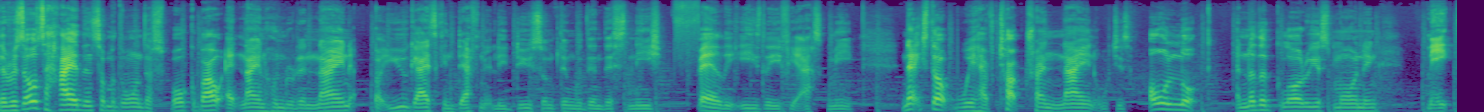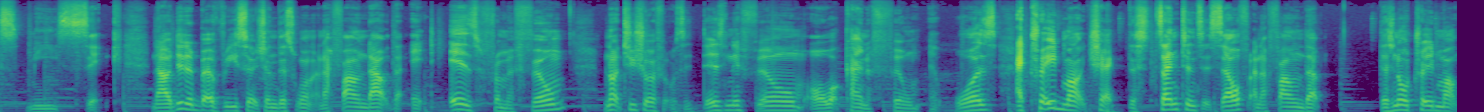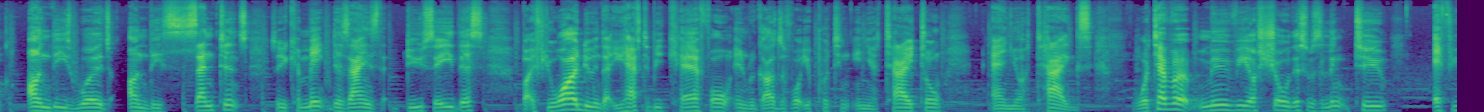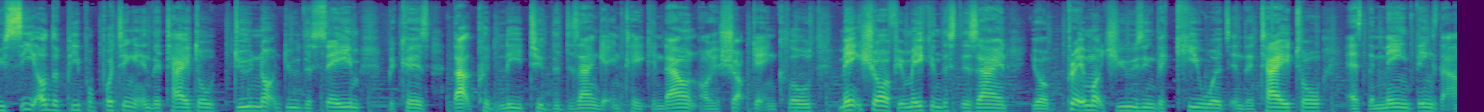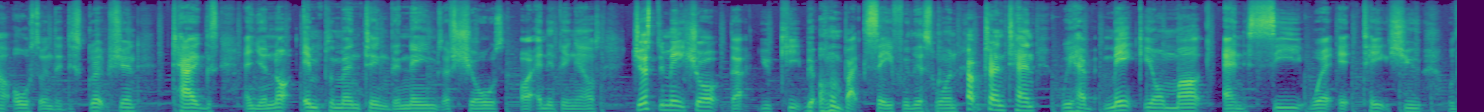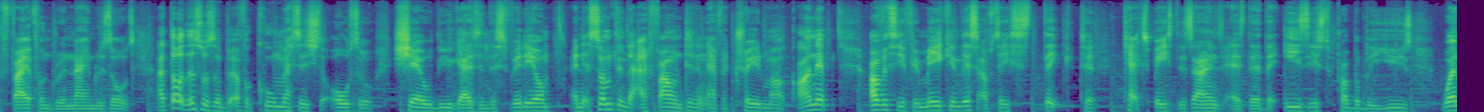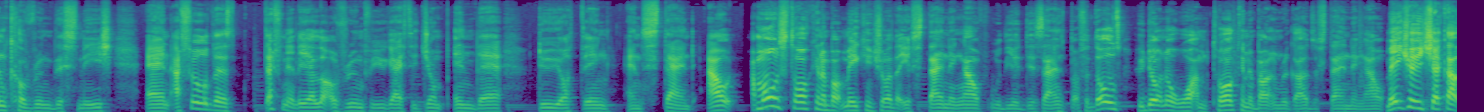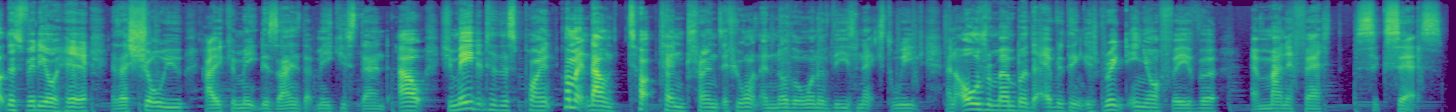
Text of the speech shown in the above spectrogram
The results are higher than some of the ones I've spoke about at 909, but you guys can definitely do something within this niche fairly easily if you ask me. Next up, we have top trend 9, which is, oh look, another glorious morning makes me sick. Now, I did a bit of research on this one and I found out that it is from a film. Not too sure if it was a Disney film or what kind of film it was. I trademark checked the sentence itself and I found that there's no trademark on these words on this sentence, so you can make designs that do say this. But if you are doing that, you have to be careful in regards of what you're putting in your title and your tags. Whatever movie or show this was linked to, if you see other people putting it in the title do not do the same because that could lead to the design getting taken down or your shop getting closed. Make sure if you're making this design you're pretty much using the keywords in the title as the main things that are also in the description tags and you're not implementing the names of shows or anything else just to make sure that you keep your own back safe with this one. Top trend 10, we have make your mark and see where it takes you with 509 results. I thought this was a bit of a cool message to also share with you guys in this video. And it's something that I found didn't have a trademark on it. Obviously, if you're making this, I would say stick to text-based designs as they're the easiest to probably use when covering this niche. And I feel there's definitely a lot of room for you guys to jump in there do your thing and stand out. I'm always talking about making sure that you're standing out with your designs, but for those who don't know what I'm talking about in regards of standing out, make sure you check out this video here as I show you how you can make designs that make you stand out. If you made it to this point, comment down top 10 trends if you want another one of these next week. And always remember that everything is rigged in your favor and manifest success.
